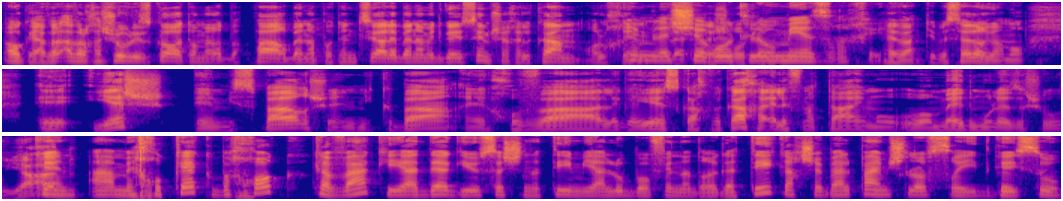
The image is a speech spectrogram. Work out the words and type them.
אוקיי, okay, אבל, אבל חשוב לזכור, את אומרת, בפער בין הפוטנציאל לבין המתגייסים, שחלקם הולכים לשירות, לשירות לאומי אזרחי. הבנתי, בסדר גמור. אה, יש מספר שנקבע אה, חובה לגייס כך וכך, ה-1200 הוא, הוא עומד מול איזשהו יעד? כן, המחוקק בחוק קבע כי יעדי הגיוס השנתיים יעלו באופן הדרגתי, כך שב-2013 יתגייסו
